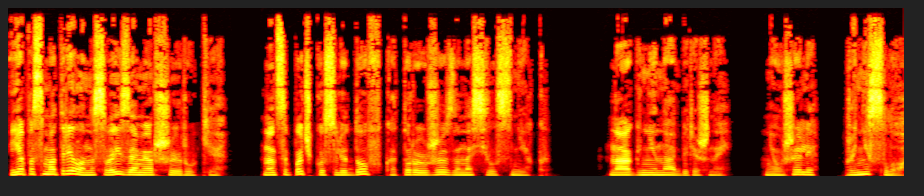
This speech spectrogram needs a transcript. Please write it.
Я посмотрела на свои замерзшие руки, на цепочку следов, который уже заносил снег. На огни набережной. Неужели пронесло?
